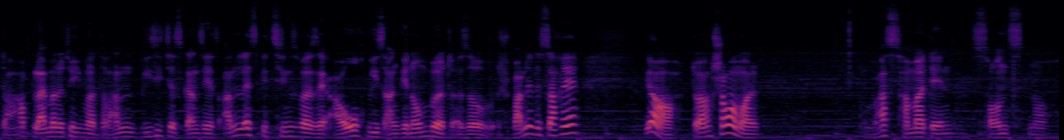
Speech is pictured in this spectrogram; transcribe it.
Da bleiben wir natürlich mal dran, wie sich das Ganze jetzt anlässt, beziehungsweise auch, wie es angenommen wird. Also spannende Sache. Ja, da schauen wir mal. Was haben wir denn sonst noch?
